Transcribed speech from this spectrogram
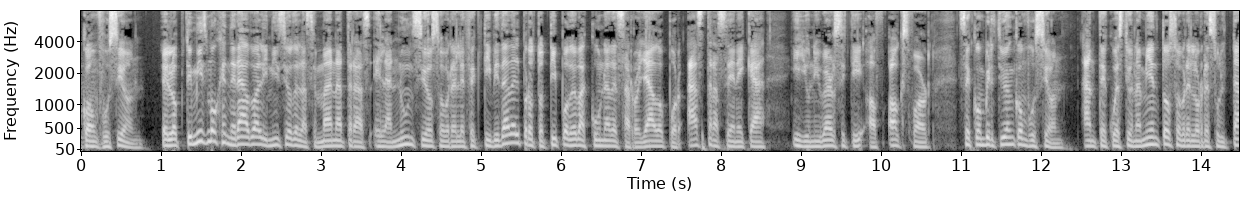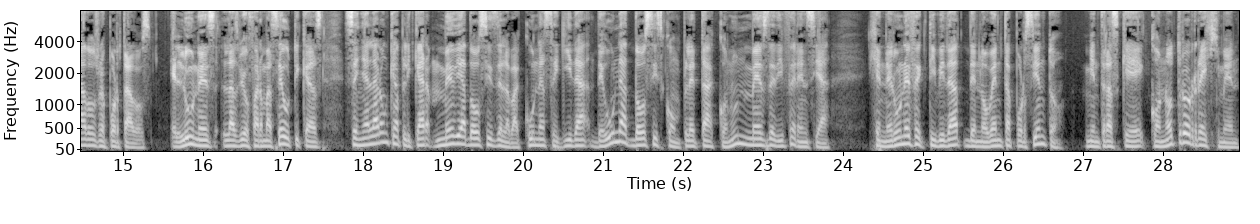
Confusión. El optimismo generado al inicio de la semana tras el anuncio sobre la efectividad del prototipo de vacuna desarrollado por AstraZeneca y University of Oxford se convirtió en confusión ante cuestionamientos sobre los resultados reportados. El lunes, las biofarmacéuticas señalaron que aplicar media dosis de la vacuna seguida de una dosis completa con un mes de diferencia generó una efectividad de 90%, mientras que con otro régimen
